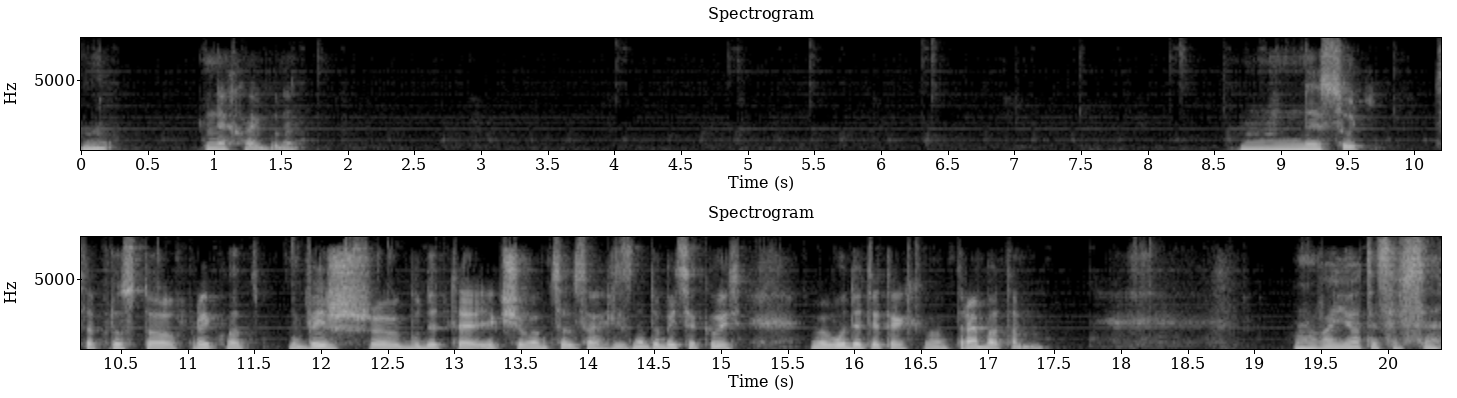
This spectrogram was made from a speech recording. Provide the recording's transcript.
Ну, нехай буде. Не суть. Це просто приклад. Ви ж е, будете, якщо вам це взагалі знадобиться колись, виводити так, як вам треба, там ваяти це все.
